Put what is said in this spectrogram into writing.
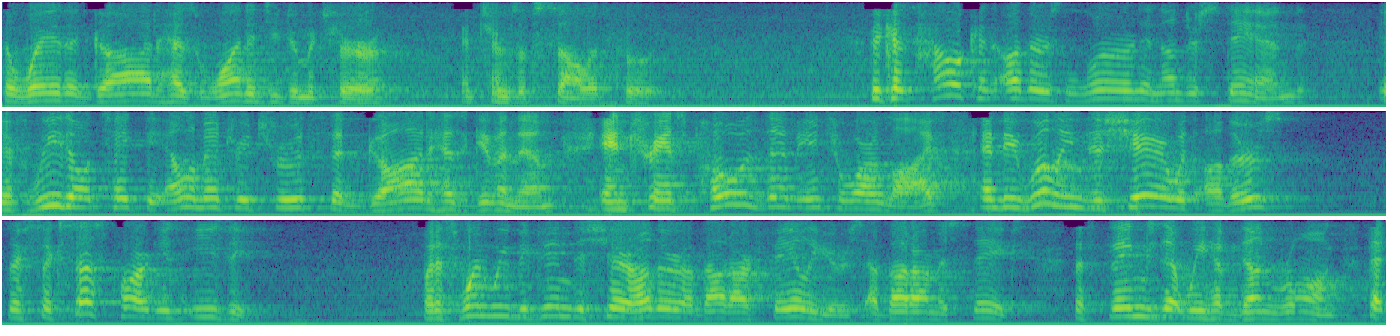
the way that God has wanted you to mature in terms of solid food. Because how can others learn and understand if we don't take the elementary truths that God has given them and transpose them into our lives and be willing to share with others, the success part is easy. But it's when we begin to share other about our failures, about our mistakes, the things that we have done wrong, that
